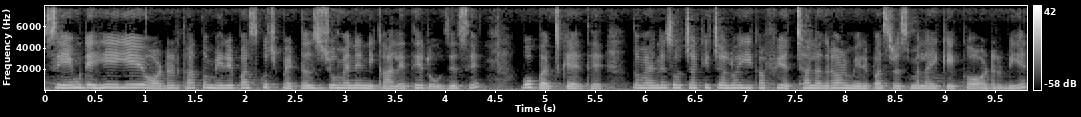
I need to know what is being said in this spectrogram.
सेम डे ही ये ऑर्डर था तो मेरे पास कुछ पेटल्स जो मैंने निकाले थे रोज़े से, वो बच गए थे। तो मैंने सोचा कि चलो ये काफ़ी अच्छा लग रहा है और मेरे पास रसमलाई केक का ऑर्डर भी है।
